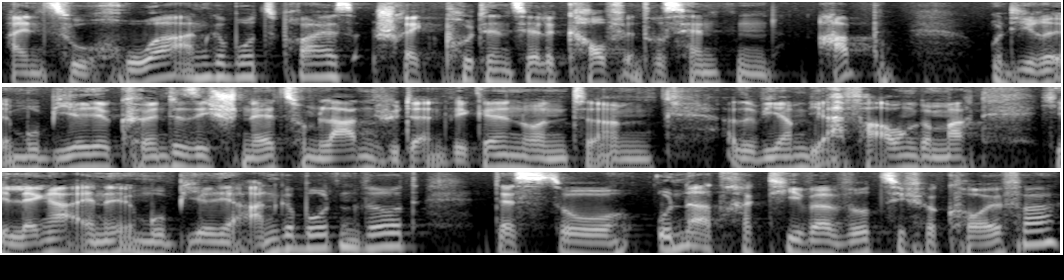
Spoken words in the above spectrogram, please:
Ein zu hoher Angebotspreis schreckt potenzielle Kaufinteressenten ab und ihre Immobilie könnte sich schnell zum Ladenhüter entwickeln. Und ähm, also wir haben die Erfahrung gemacht, je länger eine Immobilie angeboten wird, desto unattraktiver wird sie für Käufer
